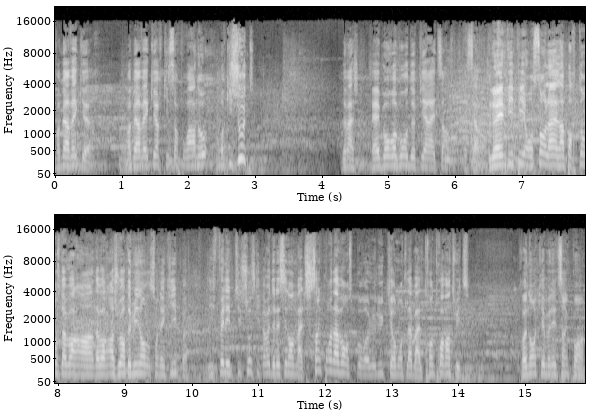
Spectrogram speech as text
Robert Wecker. Robert Wecker qui sort pour Arnaud. Oh, qui shoot Dommage. Et bon rebond de Pierrette. hein. Le MVP, on sent là l'importance d'avoir un, d'avoir un joueur dominant dans son équipe. Il fait les petites choses qui permettent de laisser dans le match. 5 points d'avance pour euh, le Luc qui remonte la balle. 33-28. Renan qui est mené de 5 points.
